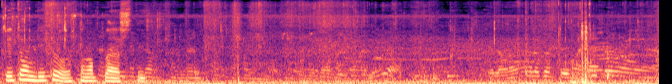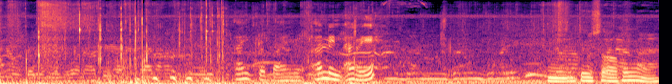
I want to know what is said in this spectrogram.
Dito, dito, sa mga plastic. Ay, kabayo. Alin, are? Hmm, ito yung sa akin ah.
